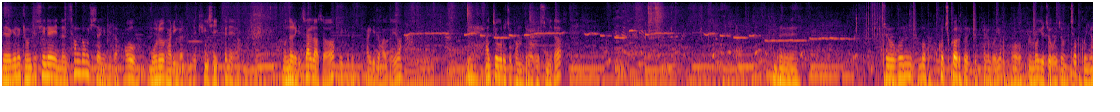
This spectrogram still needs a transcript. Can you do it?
네, 여기는 경주 시내에 있는 성동시장입니다. 발인 것 같은데 굉장히 크네요. 문어 이렇게 잘라서 이렇게 해서 팔기도 하고요. 네, 안쪽으로 쭉 한번 들어가고 있습니다. 네. 쪽은 뭐 고춧가루도 이렇게 팔고요. 어, 불목이 쪽은 좀 좁군요.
